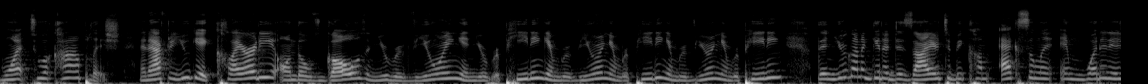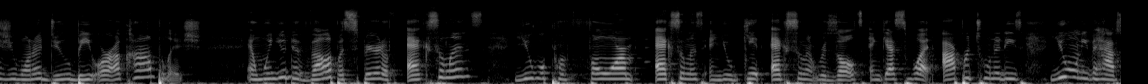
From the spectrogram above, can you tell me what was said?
want to accomplish. And after you get clarity on those goals and you're reviewing and you're repeating and reviewing and repeating and reviewing and repeating, then you're going to get a desire to become excellent in what it is you want to do, be, or accomplish. And when you develop a spirit of excellence, you will perform excellence and you'll get excellent results. And guess what? Opportunities, you won't even have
